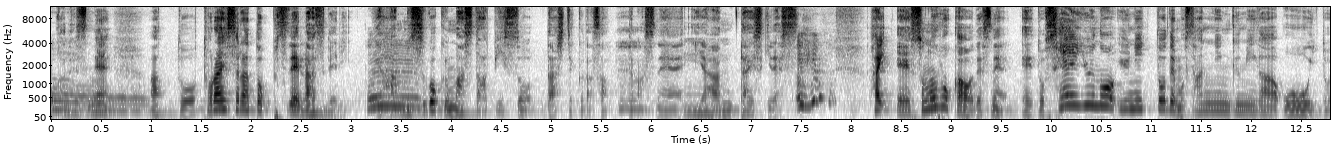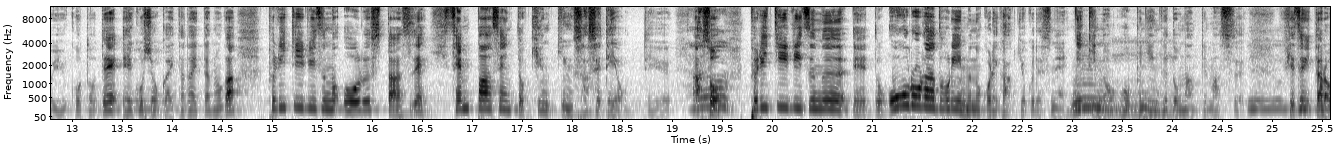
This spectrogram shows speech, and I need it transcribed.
とかですね。あと TRICERATOPS でラズベリー。いやすごく masterpiece を出してくださってますね、うん。いやー大好きです はい、えーその他はですね、えー、と声優のユニットでも3人組が多いということで、えーご紹介いただいたのがプリティリズムオールスターズで1000%キュンキュンさせてよっていうあうんそうプリティリズム、えー、とオーロラドリームのこれ楽曲ですね。2期のオープニングとなってます、気気づいたら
